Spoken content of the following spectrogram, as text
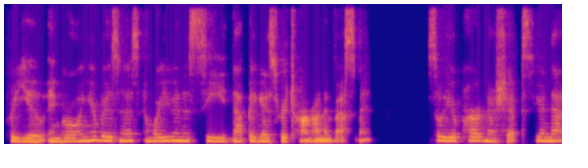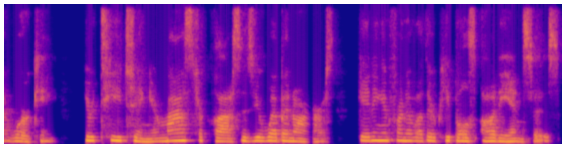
for you in growing your business and where you're going to see that biggest return on investment. So, your partnerships, your networking, your teaching, your master classes, your webinars, getting in front of other people's audiences.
